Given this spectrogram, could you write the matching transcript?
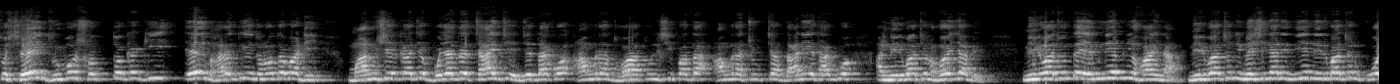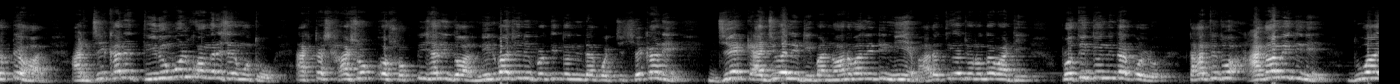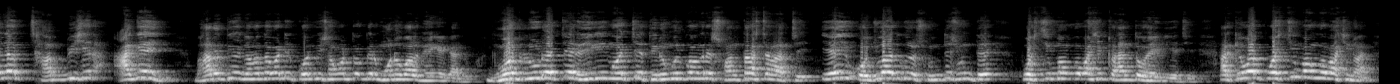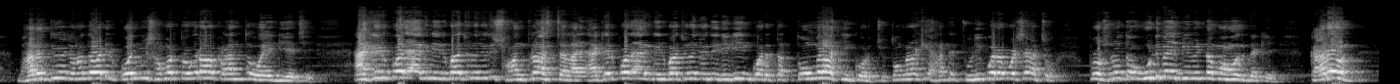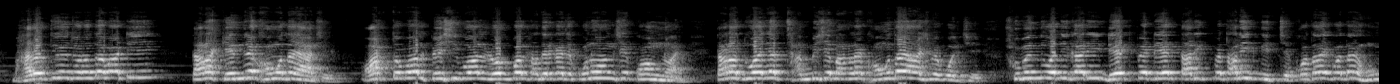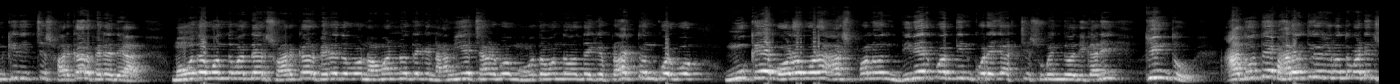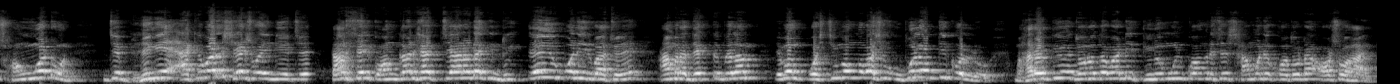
তো সেই ধ্রুব সত্যকে কি এই ভারতীয় জনতা পার্টি মানুষের কাছে বোঝাতে চাইছে যে, দেখো, আমরা ধোয়া তুলসী পাতা, আমরা চুপচাপ দাঁড়িয়ে থাকব আর নির্বাচন হয়ে যাবে? নির্বাচন তো এমনি এমনি হয় না। নির্বাচনী মেশিনারি দিয়ে নির্বাচন করতে হয়। আর যেখানে তৃণমূল কংগ্রেসের মতো একটা শাসক ও শক্তিশালী দল নির্বাচনী প্রতিদ্বন্দ্বিতা করছে, সেখানে যে ক্যাজুয়ালিটি বা নর্মালিটি নিয়ে ভারতীয় জনতা পার্টি প্রতিদ্বন্দ্বিতা করল, তাতে তো আগামী দিনে দু হাজার ছাব্বিশের আগেই ভারতীয় জনতা পার্টির কর্মী সমর্থকদের মনোবল ভেঙে গেল। ভোট লুট হচ্ছে রিগিং হচ্ছে, তৃণমূল কংগ্রেস সন্ত্রাস চালাচ্ছে। এই অজুহাতগুলো শুনতে শুনতে পশ্চিমবঙ্গবাসী ক্লান্ত হয়ে গিয়েছে। আর কেবল পশ্চিমবঙ্গবাসী নয়, ভারতীয় জনতা পার্টির কর্মী সমর্থকরাও ক্লান্ত হয়ে গিয়েছে। একের পর এক নির্বাচনে যদি সন্ত্রাস চালায়, একের পর এক নির্বাচনে যদি রিগিং করে, তা তোমরা কি করছ? তোমরা কি হাতে চুরি পরে বসে আছো? প্রশ্ন তো উঠবেই বিভিন্ন মহল থেকে। কারণ ভারতীয় জনতা পার্টি তারা কেন্দ্রে ক্ষমতায় আছে। অর্থবল, পেশিবল, লোকবল তাদের কাছে কোনো অংশে কম নয়। তারা দু হাজার ছাব্বিশে বাংলায় ক্ষমতায় আসবে বলছে। Suvendu Adhikari date pay date তারিখ পে তারিখ দিচ্ছে। কথায় কথায় হুমকি দিচ্ছে সরকার ফেলে দেওয়ার। মমতা বন্দ্যোপাধ্যায়ের সরকার ফেলে দেবো, নবান্ন থেকে নামিয়ে ছাড়বো, মমতা বন্দ্যোপাধ্যায়কে প্রাক্তন করব। মুখে বড় বড় আস্ফলন দিনের পর দিন করে যাচ্ছে শুভেন্দু অধিকারী। কিন্তু আদতে ভারতীয় জনতা পার্টির সংগঠন যে ভেঙে একেবারে শেষ হয়ে গিয়েছে তার সেই কঙ্কালসার চেহারাটা কিন্তু এই উপনির্বাচনে আমরা দেখতে পেলাম এবং পশ্চিমবঙ্গবাসী উপলব্ধি করল, ভারতীয় জনতা পার্টি তৃণমূল কংগ্রেসের সামনে কতটা অসহায়।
